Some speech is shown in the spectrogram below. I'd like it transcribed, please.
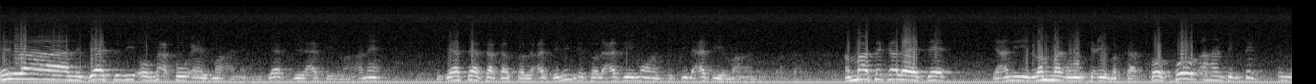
ilaa nijaasadii oo macfu ahayd maahane nijaasadii lacafi maahane nijaasa ka kalso lacafinin iso lacafi maanti lacafi maahane amaa ta kaleete yani lama kiciyo markaas soo foor ahaan deg deg in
